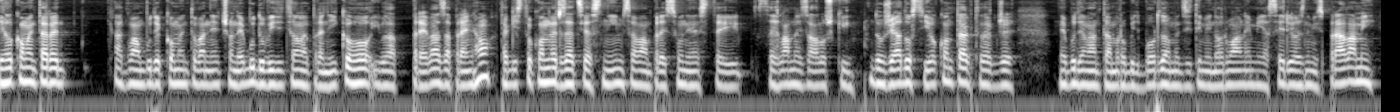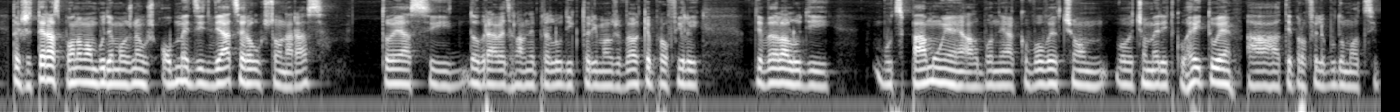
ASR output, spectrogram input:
jeho komentáre ak vám bude komentovať niečo, nebudú viditeľné pre nikoho, iba pre vás a pre ňo. Takisto konverzácia s ním sa vám presunie z tej, z tej hlavnej záložky do žiadosti o kontakt, takže nebude vám tam robiť bordel medzi tými normálnymi a serióznymi správami. Takže teraz po novom bude možné už obmedziť viacero účtov naraz. To je asi dobrá vec hlavne pre ľudí, ktorí majú veľké profily, kde veľa ľudí buď spamuje alebo nejako vo väčšom, vo väčšom meritku hejtuje a tie profily budú môcť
